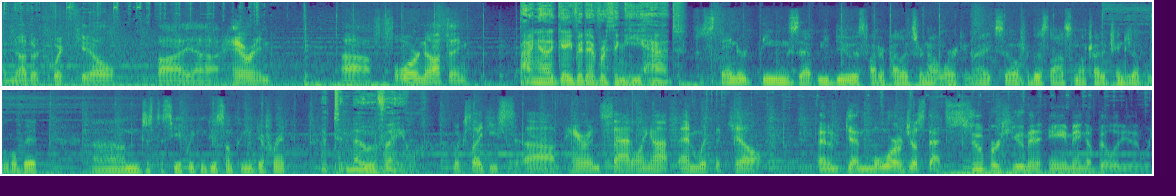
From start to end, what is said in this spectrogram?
Another quick kill by uh, Heron, uh, four nothing. Banger gave it everything he had. Standard things that we do as fighter pilots are not working, right? So for this last one, I'll try to change it up a little bit, um, just to see if we can do something different. But to no avail. Looks like he's uh, Heron saddling up and with the kill. And again, more of just that superhuman aiming ability that we're.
